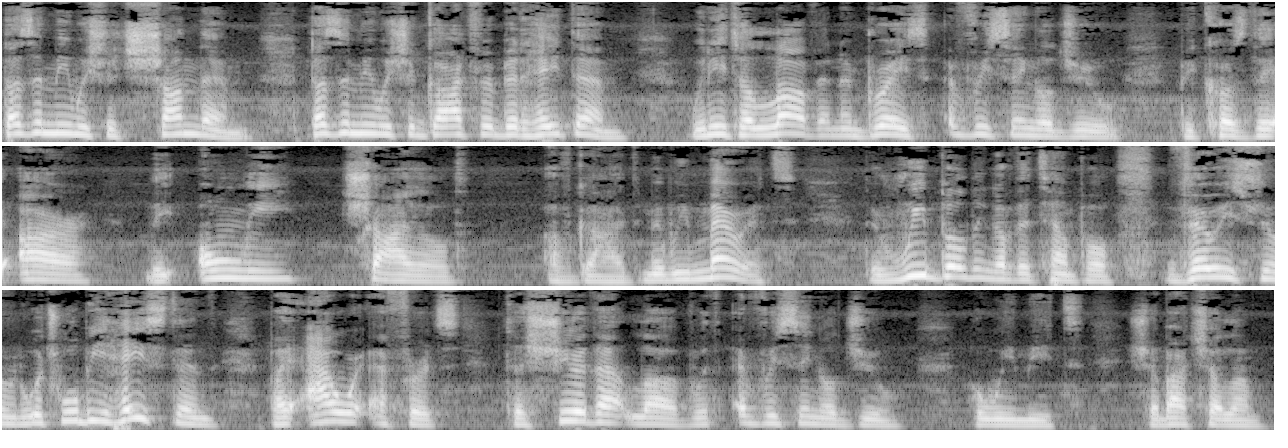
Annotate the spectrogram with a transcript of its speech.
Doesn't mean we should shun them. Doesn't mean we should, God forbid, hate them. We need to love and embrace every single Jew because they are the only child of God. May we merit the rebuilding of the temple very soon, which will be hastened by our efforts to share that love with every single Jew who we meet. Shabbat Shalom.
